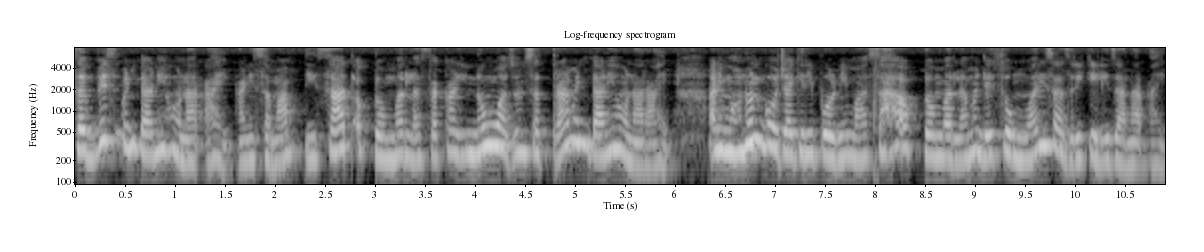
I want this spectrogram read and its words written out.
सव्वीस मिनिटांनी होणार आहे आणि समाप्ती सात ऑक्टोंबरला सकाळी नऊ वाजून सतरा मिनिटांनी होणार आहे. आणि म्हणून कोजागिरी पौर्णिमा सहा ऑक्टोंबरला म्हणजे सोमवारी साजरी केली जाणार आहे.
